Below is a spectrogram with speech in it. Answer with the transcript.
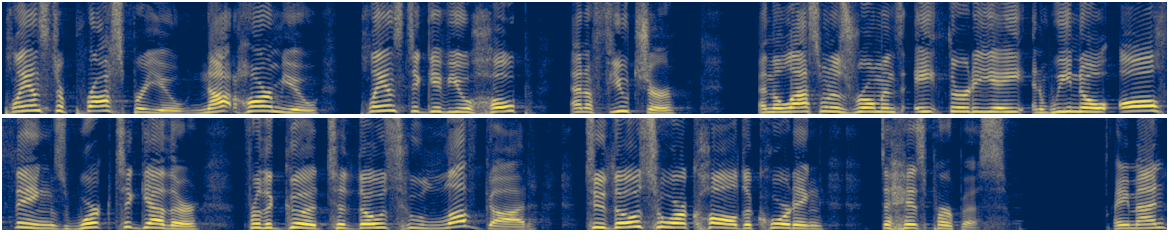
Plans to prosper you, not harm you, plans to give you hope and a future. And the last one is Romans 8:38 and we know all things work together for the good to those who love God, to those who are called according to his purpose. Amen.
